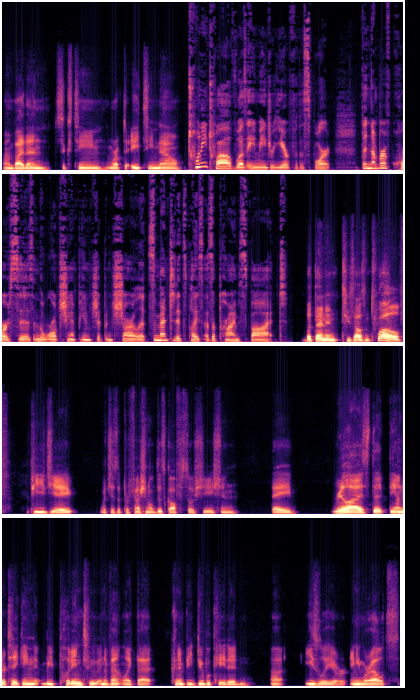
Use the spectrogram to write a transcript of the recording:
Um, by then, 16, we're up to 18 now. 2012 was a major year for the sport. The number of courses in the World Championship in Charlotte cemented its place as a prime spot. But then in 2012, PDGA, which is the Professional Disc Golf Association, they realized that the undertaking that we put into an event like that couldn't be duplicated uh, easily or anywhere else.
